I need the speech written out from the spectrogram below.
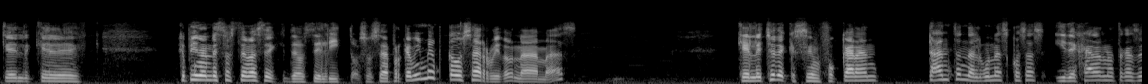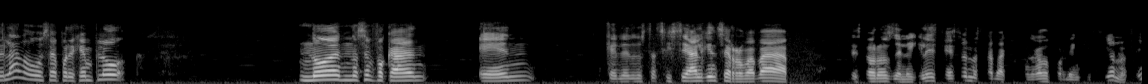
qué, qué, qué opinan de estos temas de, de los delitos, o sea, porque a mí me causa ruido nada más que el hecho de que se enfocaran tanto en algunas cosas y dejaran otras de lado, o sea, por ejemplo, no, no se enfocaban en que les gusta, si, si alguien se robaba tesoros de la iglesia, eso no estaba juzgado por la Inquisición, ¿no? ¿Sí?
